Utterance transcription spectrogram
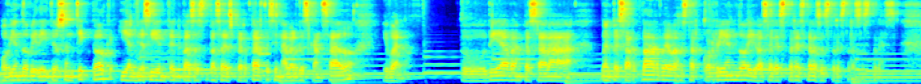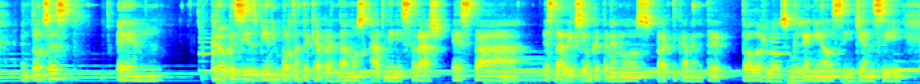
o viendo videitos en TikTok y al día siguiente vas a, vas a despertarte sin haber descansado y bueno, tu día va a empezar a va a empezar tarde, vas a estar corriendo y va a ser estrés tras estrés tras estrés. Entonces, em, creo que sí es bien importante que aprendamos a administrar esta, esta adicción que tenemos prácticamente todos los millennials y Gen Z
